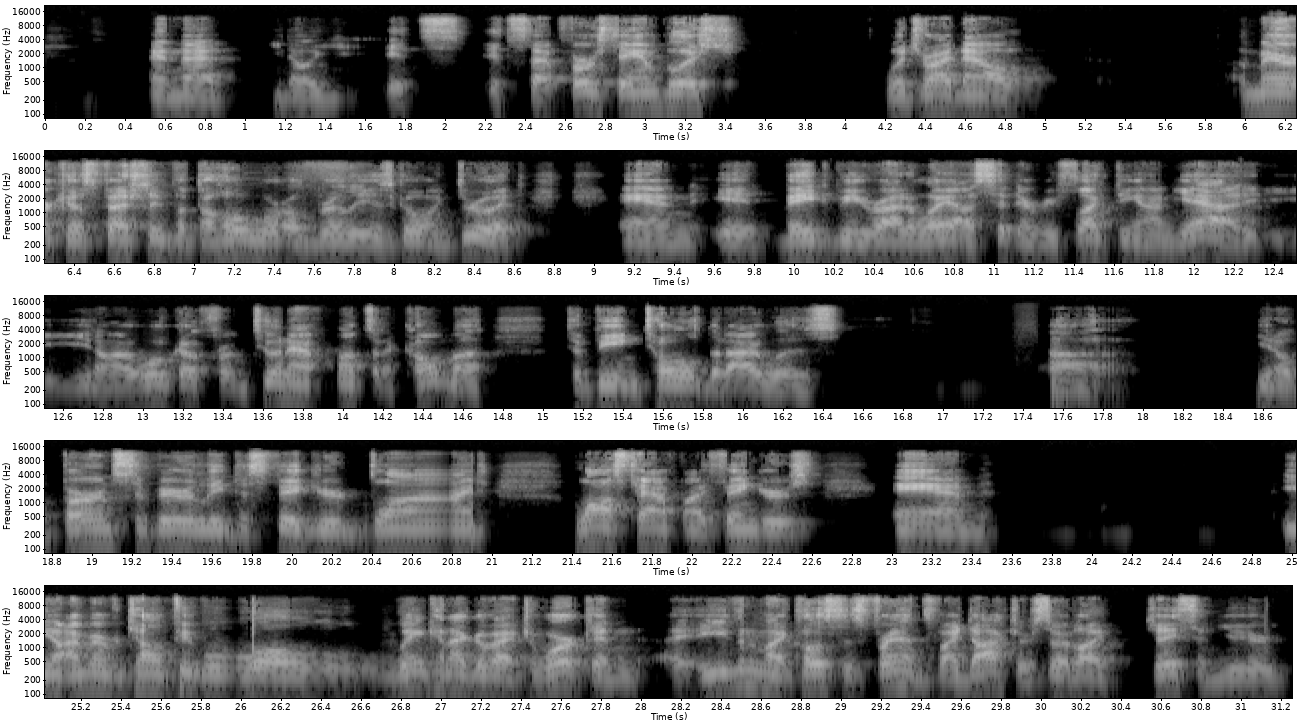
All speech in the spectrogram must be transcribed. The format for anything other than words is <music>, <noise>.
and that you know it's it's that first ambush, which right now America especially, but the whole world really is going through it. And it made me right away. I was sitting there reflecting on, yeah, you know, I woke up from two and a half months in a coma to being told that I was uh, you know, burned severely, disfigured, blind, lost half my fingers. And, you know, I remember telling people, well, when can I go back to work? And uh, even my closest friends, my doctors, they're like, Jason, you're,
